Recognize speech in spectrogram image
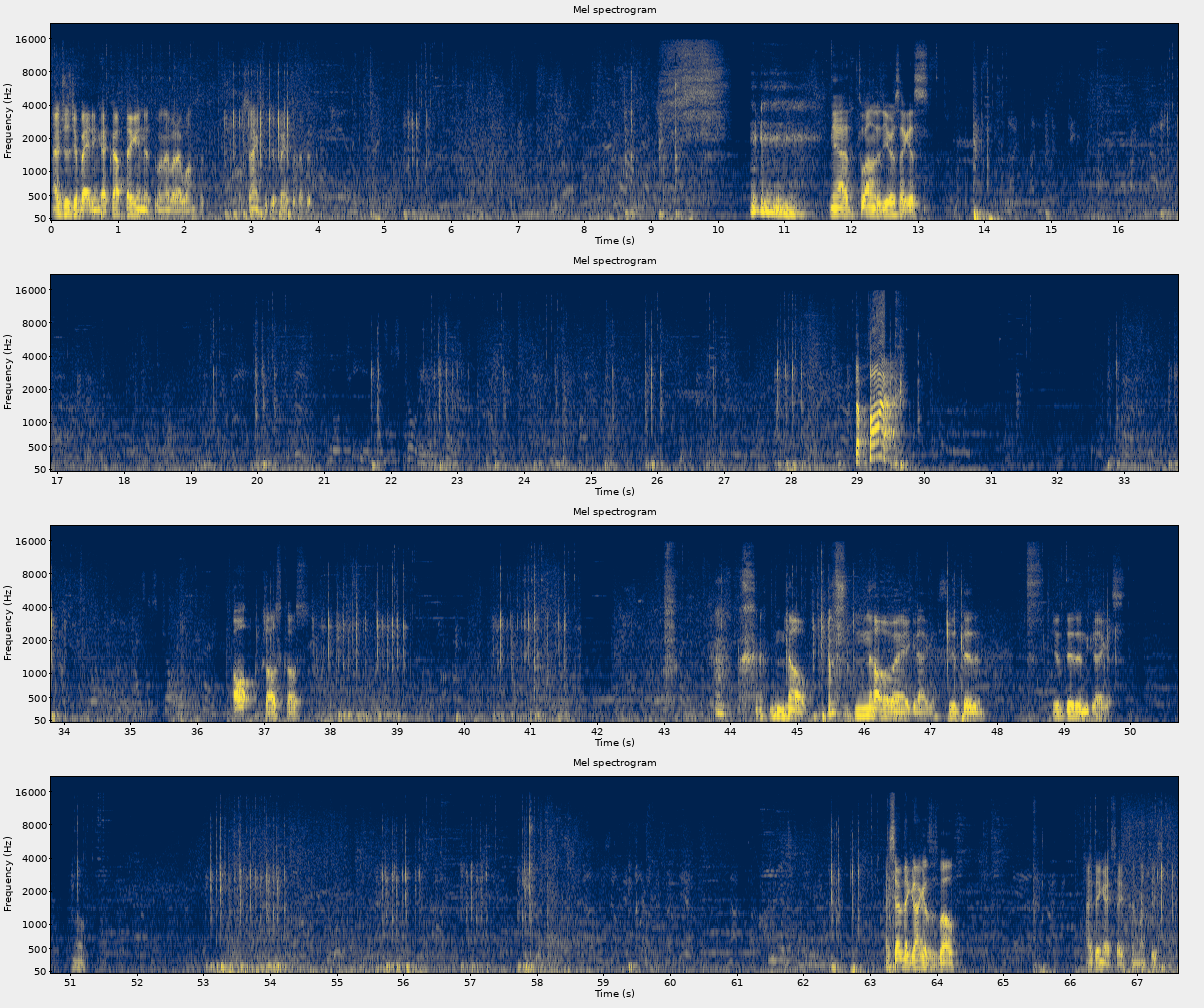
I was just debating. I kept taking it whenever I wanted. I was Trying to debate it a bit. yeah, 200 years, I guess. The fuck? Close, close. no. No way, Gragas. You didn't. You didn't, Gragas. No. I saved the Gragas as well. I think I saved him at least.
